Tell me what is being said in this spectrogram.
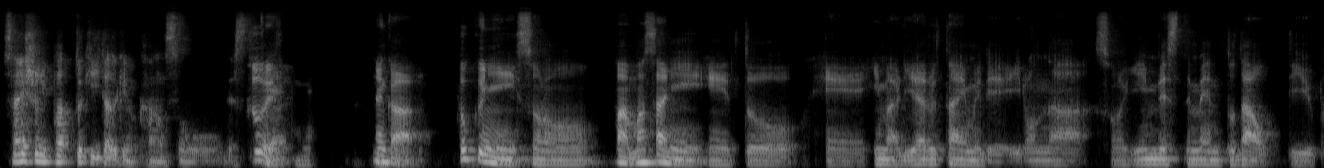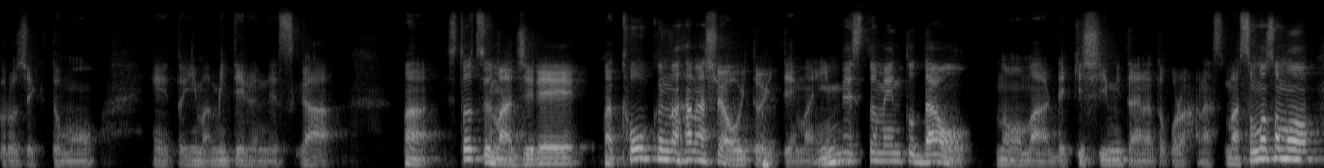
最初にパッと聞いた時の感想ですかね。そうですね。なんか、特にその、まあ、まさに、えっ、と、えー今リアルタイムでいろんなそのインベストメント DAO っていうプロジェクトも、えっ、と、今見てるんですが、まあ、一つ、まあ、事例、まあ、トークンの話は置いといて、まあ、インベストメント DAO の、まあ、歴史みたいなところを話す。まあ、そもそも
